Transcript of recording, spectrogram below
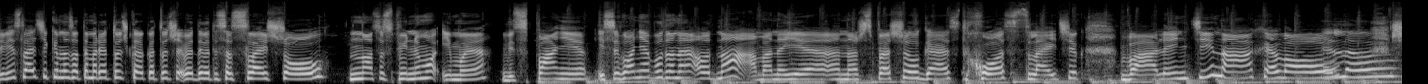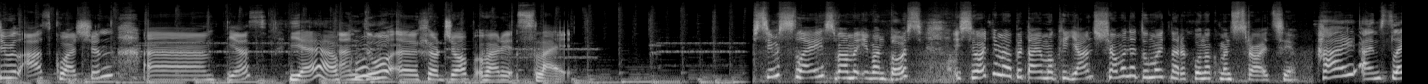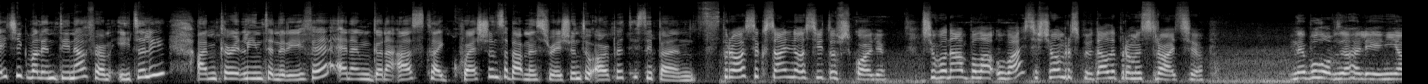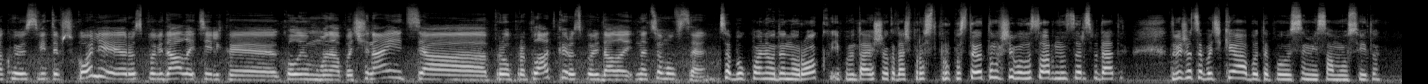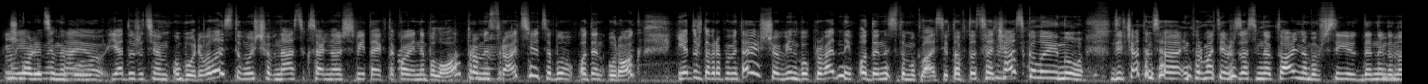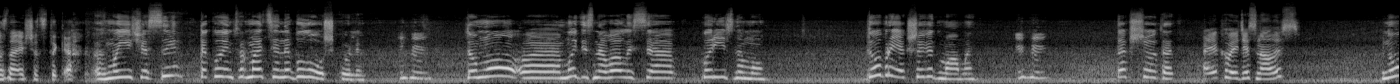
Привіт, слайчики! Мене звати Марія Тучка, яка Тучка. Ви дивитеся слайд-шоу на Суспільному, і ми в Іспанії. І сьогодні я буду не одна, а в мене є наш special guest, хост, слайчик Валентина. Hello! Hello. She will ask question. Uh, yes? Yeah, of And course. do uh, her job very slay. Всім слей, з вами Іван Дос, І сьогодні ми питаємо киян, що вони думають на рахунок менструації. Hi, I'm Slaychik Valentina from Italy. I'm currently in Tenerife and I'm gonna ask like questions about menstruation to our participants. Про сексуальну освіту в школі. Чи вона була у вас і що вам розповідали про менструацію? Не було взагалі ніякої освіти в школі. Розповідали тільки коли вона починається. Про прокладки розповідали. На цьому все. Це буквально один урок, і пам'ятаю, що коли просто пропустила, тому що було соромно це розповідати. Тобі що це батьки або типу самі самоосвіта. В школі я це не було. Я дуже цим обурювалась, тому що в нас сексуальної освіти як такої не було. Про менструацію це був один урок. І я дуже добре пам'ятаю, що він був проведений в 11 класі. Тобто це час, коли ну дівчатам ця інформація вже зовсім не актуальна, бо всі давно знають, що це таке. В мої часи такої інформації не було у школі. Тому е, ми дізнавалися по-різному. Добре, якщо від мами. Так що так. А як ви дізнались? Ну,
